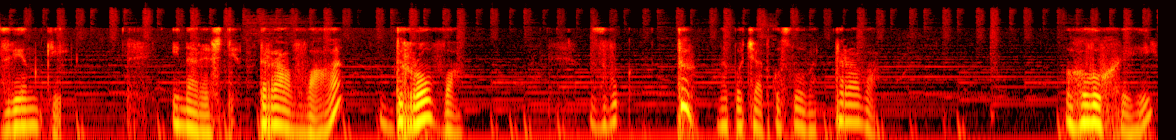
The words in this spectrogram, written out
Дзвінки. І нарешті трава, дрова. Звук Т на початку слова трава. Глухий.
